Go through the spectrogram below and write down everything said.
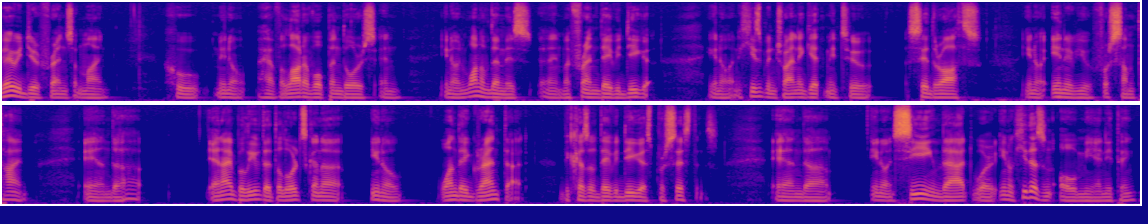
very dear friends of mine, who, you know, have a lot of open doors. And, you know, and one of them is uh, my friend David Diga, you know, and he's been trying to get me to Sid Roth's, you know, interview for some time. And, uh, and I believe that the Lord's gonna, you know, one day grant that because of David Diga's persistence. And, uh, you know, and seeing that where, you know, he doesn't owe me anything.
